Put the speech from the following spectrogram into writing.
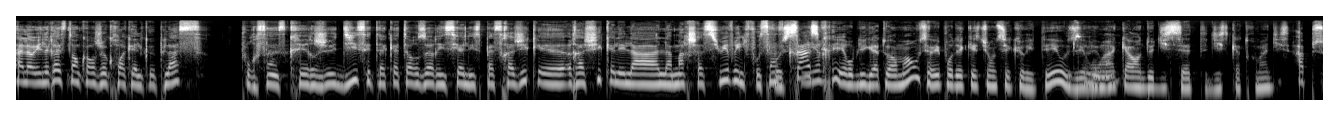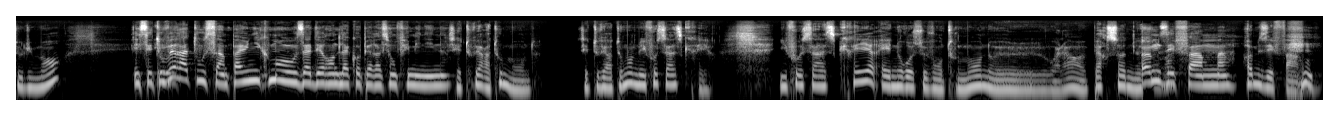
Alors il reste encore, je crois, quelques places pour s'inscrire jeudi. C'est à 14h ici à l'espace Rachi. Euh, Rachi, quelle est la, la marche à suivre? Il faut Il faut s'inscrire. s'inscrire obligatoirement, vous savez, pour des questions de sécurité, au Absolument. 01 42 17 10 90, absolument. Et c'est ouvert à tous, hein, pas uniquement aux adhérents de la coopération féminine. C'est ouvert à tout le monde. C'est ouvert à tout le monde, mais il faut s'inscrire. Il faut s'inscrire et nous recevons tout le monde. euh, voilà, personne ne Hommes sera- et femmes. hommes et femmes.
